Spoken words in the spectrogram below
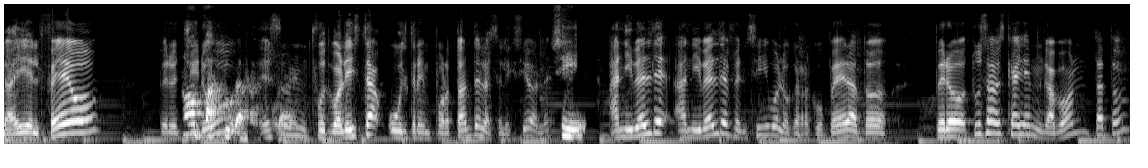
ahí el feo, pero Giroud es un futbolista ultra importante de la selección, ¿eh? Sí. A nivel, de, a nivel defensivo, lo que recupera, todo. Pero, ¿tú sabes qué hay en Gabón, Tato?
